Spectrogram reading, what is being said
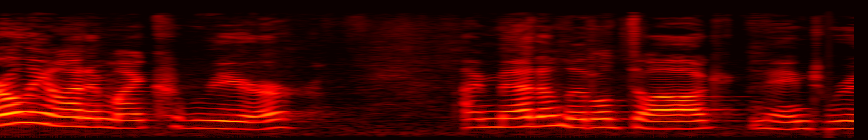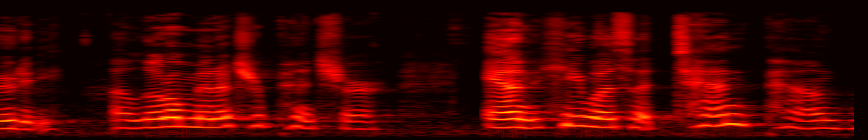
Early on in my career, I met a little dog named Rudy, a little miniature Pinscher, and he was a 10 pound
